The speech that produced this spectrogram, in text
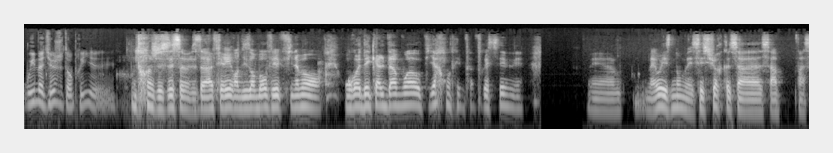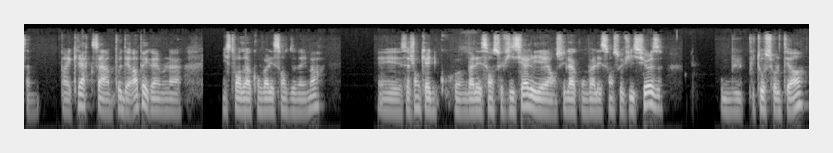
Oui, Mathieu, je t'en prie. Non, je sais, ça ça m'a fait rire en disant bon, finalement, on redécale d'un mois au pire, on n'est pas pressé, mais. Mais, euh, mais oui, non, mais c'est sûr que ça, ça, enfin, ça me paraît clair que ça a un peu dérapé quand même, l'histoire de la convalescence de Neymar. Et sachant qu'il y a une convalescence officielle et ensuite la convalescence officieuse, ou plutôt sur le terrain,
